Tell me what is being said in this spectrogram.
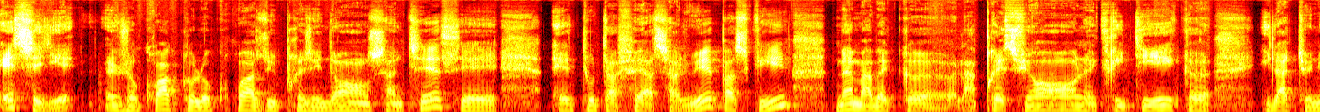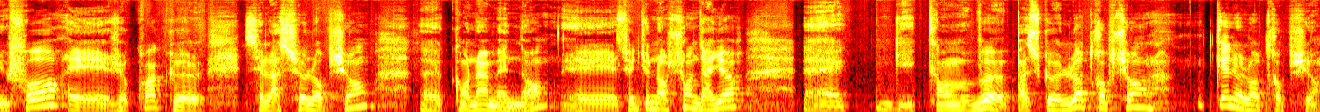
essayer. Je crois que le courage du président Sanchez est, est, tout à fait à saluer parce que même avec la pression, les critiques, il a tenu fort et je crois que c'est la seule option qu'on a maintenant. Et c'est une option d'ailleurs qu'on veut parce que l'autre option, quelle est l'autre option?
